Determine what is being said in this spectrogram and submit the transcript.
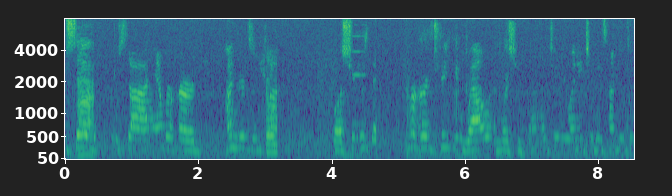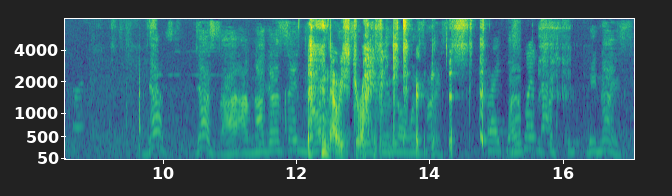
Said ah. you saw Amber Heard hundreds of Sure. times while she was there. Amber Heard treat you well, and was she friendly to you any of these hundreds of times? Yes, yes. I, I'm not gonna say no. now he's driving. really always nice. this. All right, this I is my like last, be nice.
